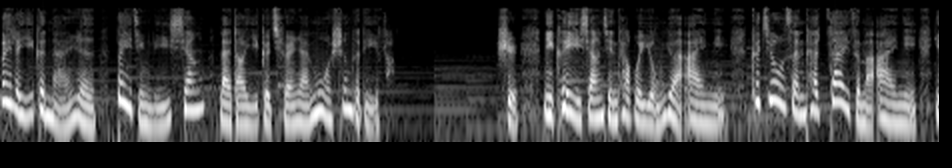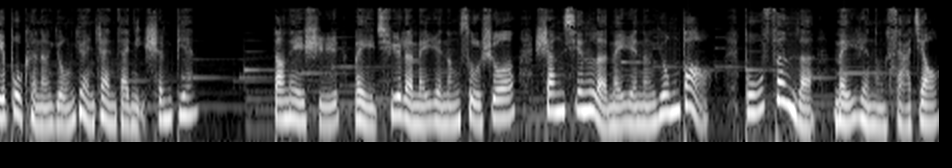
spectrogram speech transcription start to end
为了一个男人背井离乡来到一个全然陌生的地方。是，你可以相信他会永远爱你，可就算他再怎么爱你，也不可能永远站在你身边。到那时，委屈了没人能诉说，伤心了没人能拥抱，不忿了没人能撒娇。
